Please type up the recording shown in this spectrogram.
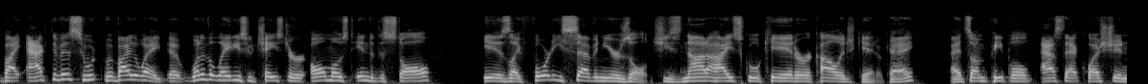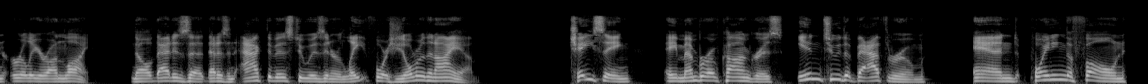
by activists. Who, who by the way, uh, one of the ladies who chased her almost into the stall is like 47 years old. She's not a high school kid or a college kid. Okay, I had some people ask that question earlier online. No, that is a that is an activist who is in her late 40s. She's older than I am, chasing a member of Congress into the bathroom and pointing the phone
